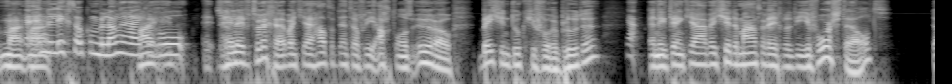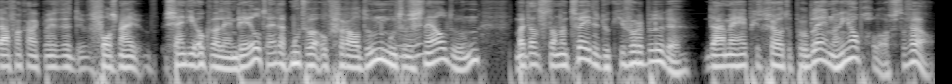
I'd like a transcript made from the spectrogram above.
maar, Ja, en er ligt ook een belangrijke maar rol. heel even terug, hè, want jij had het net over die 800 euro. Beetje een doekje voor het bloeden. En ik denk, ja, weet je, de maatregelen die je voorstelt. Daarvan kan ik me. Volgens mij zijn die ook wel in beeld. Hè? Dat moeten we ook vooral doen. Moeten we Mhm. snel doen. Maar dat is dan een tweede doekje voor het bloeden. Daarmee heb je het grote probleem nog niet opgelost, of wel?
